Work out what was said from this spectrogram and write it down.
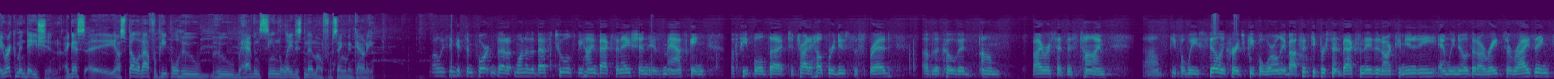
a recommendation. I guess you know, spell it out for people who who haven't seen the latest memo from Sangamon County. Well, we think it's important that one of the best tools behind vaccination is masking of people that to try to help reduce the spread of the COVID um, virus at this time. Um, people, we still encourage people. We're only about 50% vaccinated in our community, and we know that our rates are rising,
